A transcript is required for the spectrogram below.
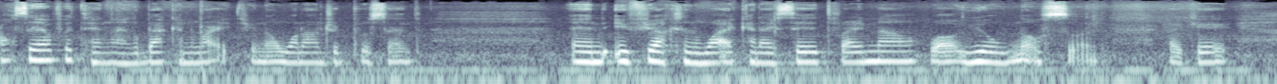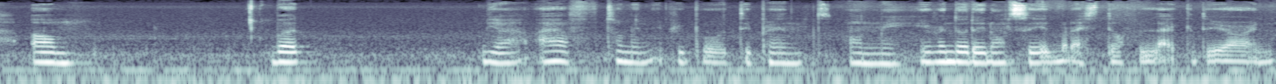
I'll say everything like black and white, you know, one hundred percent. And if you're asking why can I say it right now, well, you'll know soon, okay? Um, but yeah, I have too many people depend on me, even though they don't say it, but I still feel like they are in,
